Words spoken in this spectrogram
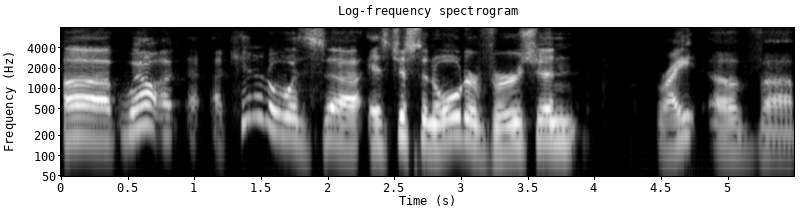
Uh, well, a, a Kinetal was uh, is just an older version, right, of uh,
